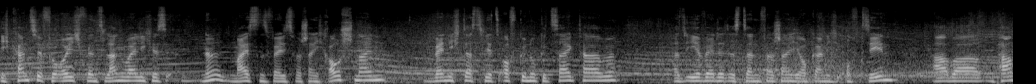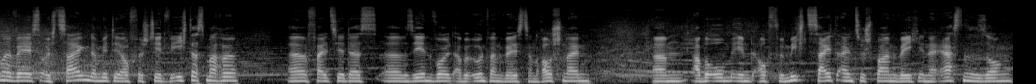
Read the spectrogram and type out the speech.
Ich kann es ja für euch, wenn es langweilig ist, ne, meistens werde ich es wahrscheinlich rausschneiden, wenn ich das jetzt oft genug gezeigt habe. Also ihr werdet es dann wahrscheinlich auch gar nicht oft sehen. Aber ein paar Mal werde ich es euch zeigen, damit ihr auch versteht, wie ich das mache, äh, falls ihr das äh, sehen wollt. Aber irgendwann werde ich es dann rausschneiden. Ähm, aber um eben auch für mich Zeit einzusparen, werde ich in der ersten Saison,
